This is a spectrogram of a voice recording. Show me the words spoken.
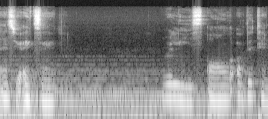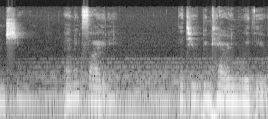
As you exhale, release all of the tension and anxiety that you've been carrying with you.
